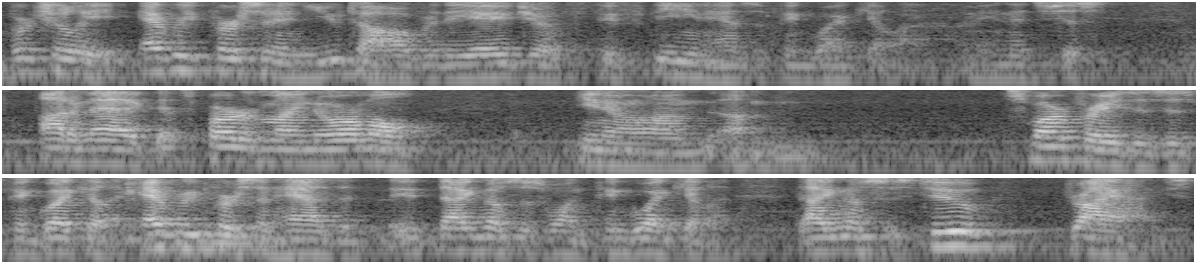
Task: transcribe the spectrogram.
virtually every person in Utah over the age of 15 has a pinguecula. I mean, it's just automatic. That's part of my normal, you know, um, um, smart phrases is pinguecula. Every person has it. Diagnosis one, pinguecula. Diagnosis two, dry eyes.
